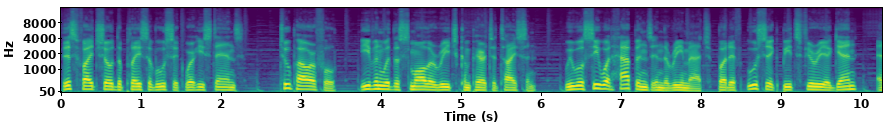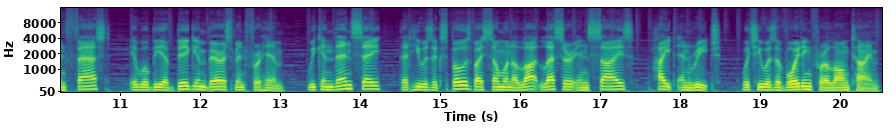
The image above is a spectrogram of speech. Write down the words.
This fight showed the place of Usyk where he stands, too powerful, even with the smaller reach compared to Tyson. We will see what happens in the rematch, but if Usyk beats Fury again, and fast, it will be a big embarrassment for him. We can then say that he was exposed by someone a lot lesser in size, height, and reach, which he was avoiding for a long time.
